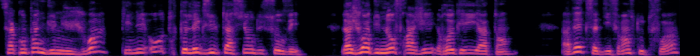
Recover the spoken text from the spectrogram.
s'accompagne d'une joie qui n'est autre que l'exultation du sauvé, la joie du naufragé recueilli à temps, avec cette différence toutefois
